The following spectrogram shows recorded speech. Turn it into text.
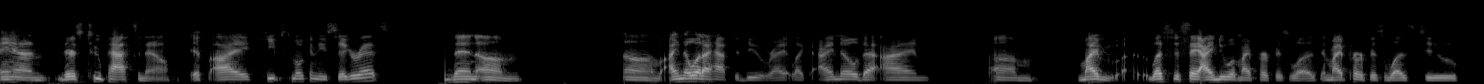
and there's two paths now. If I keep smoking these cigarettes, then um, um, I know what I have to do, right? Like I know that I'm, um, my let's just say I knew what my purpose was, and my purpose was to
